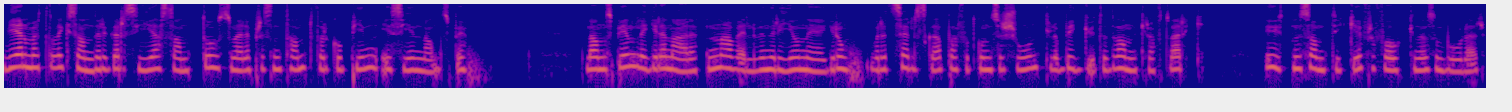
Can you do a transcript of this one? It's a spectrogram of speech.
Vi har møtt Alexander Garcia Santo, som er representant for Copin i sin landsby. Landsbyen ligger i nærheten av elven Rio Negro, hvor et selskap har fått konsesjon til å bygge ut et vannkraftverk, uten samtykke fra folkene som bor der.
